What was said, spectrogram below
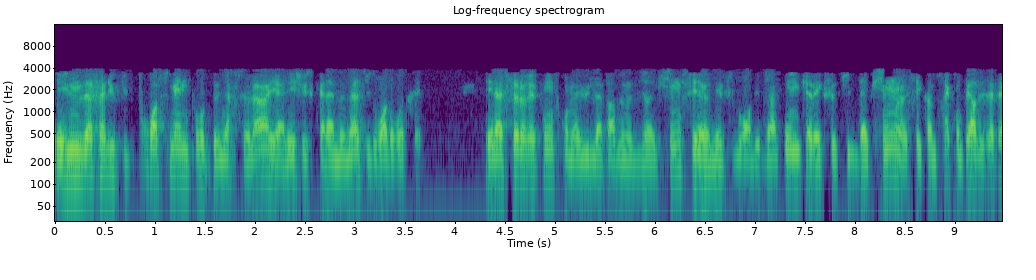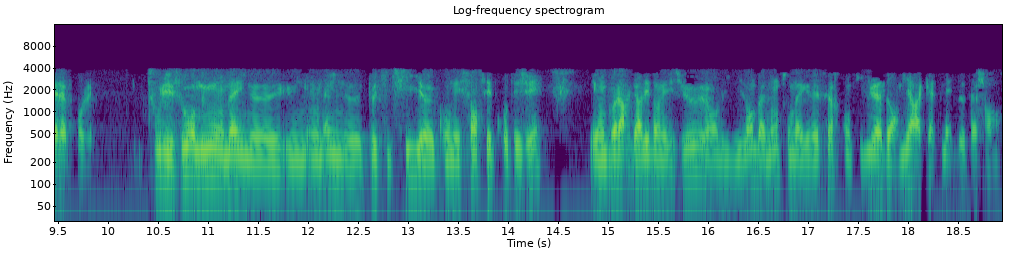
Et il nous a fallu plus de trois semaines pour obtenir cela et aller jusqu'à la menace du droit de retrait. Et la seule réponse qu'on a eue de la part de notre direction, c'est euh, mais vous vous rendez bien compte qu'avec ce type d'action, euh, c'est comme ça qu'on perd des appels à projet. Tous les jours, nous, on a une, petite fille euh, qu'on est censé protéger et on doit la regarder dans les yeux en lui disant bah non, ton agresseur continue à dormir à 4 mètres de ta chambre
